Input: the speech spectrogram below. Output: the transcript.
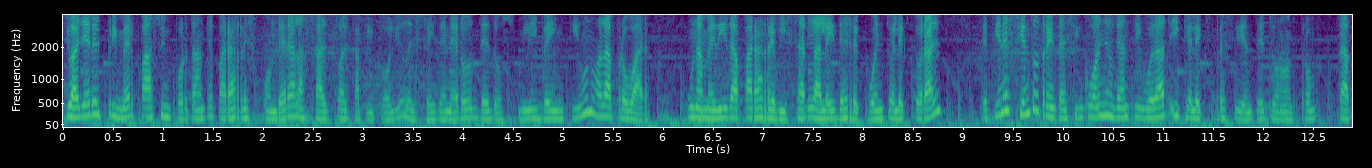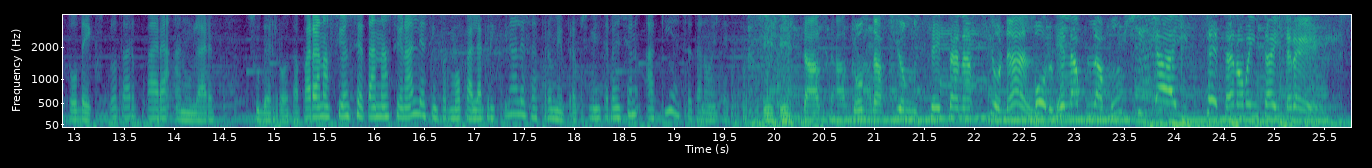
dio ayer el primer paso importante para responder al asalto al Capitolio del 6 de enero de 2021 al aprobar una medida para revisar la ley de recuento electoral que tiene 135 años de antigüedad y que el expresidente Donald Trump trató de explotar para anular su derrota. Para Nación Z Nacional les informó Carla Cristina. Les espero mi próxima intervención aquí en Z93. Estás con Nación Z Nacional por el Habla Música y Z93.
